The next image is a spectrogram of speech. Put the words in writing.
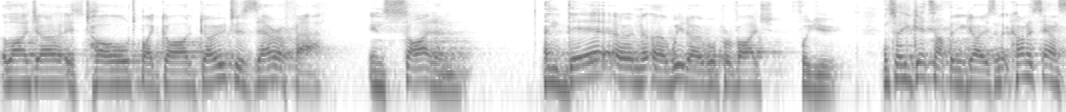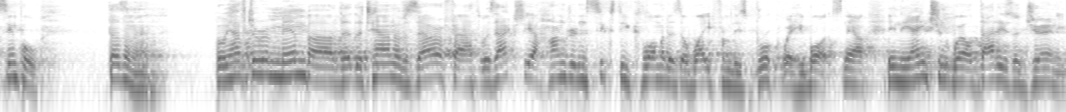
Elijah is told by God, Go to Zarephath in Sidon, and there a widow will provide for you. And so he gets up and he goes, and it kind of sounds simple, doesn't it? But we have to remember that the town of Zarephath was actually 160 kilometers away from this brook where he was. Now, in the ancient world, that is a journey.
